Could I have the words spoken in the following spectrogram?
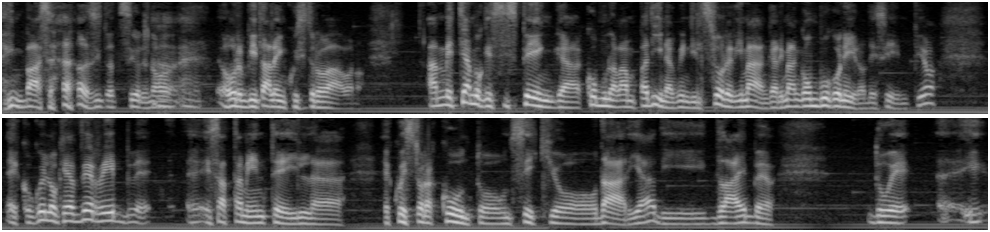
in base alla situazione no? Ah, eh. orbitale in cui si trovavano. Ammettiamo che si spenga come una lampadina, quindi il Sole rimanga, rimanga un buco nero, ad esempio. Ecco, quello che avverrebbe è esattamente il, è questo racconto, Un secchio d'aria di Gleiber, dove eh,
